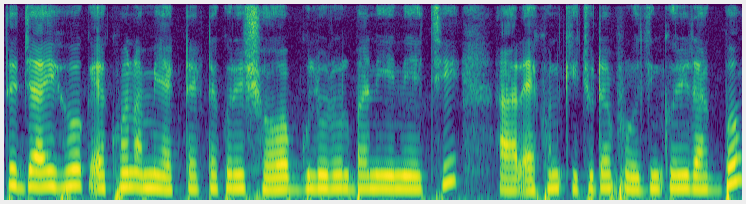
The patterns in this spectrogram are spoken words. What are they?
তো যাই হোক, এখন আমি একটা একটা করে সবগুলো রোল বানিয়ে নিয়েছি। আর এখন কিছুটা ফ্রোজিং করে রাখব।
